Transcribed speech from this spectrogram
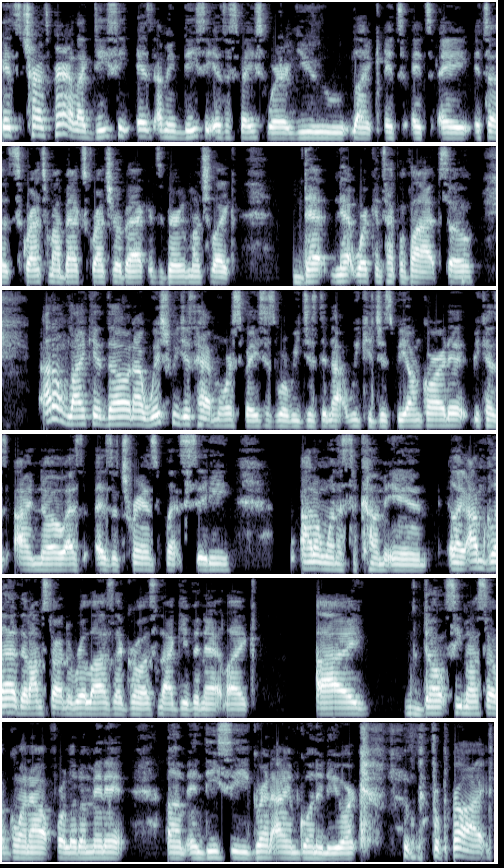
it's transparent. Like DC is, I mean, DC is a space where you like, it's, it's a, it's a scratch my back, scratch your back. It's very much like that networking type of vibe. So, I don't like it though, and I wish we just had more spaces where we just did not. We could just be unguarded because I know as as a transplant city, I don't want us to come in. Like I'm glad that I'm starting to realize that girl, it's not giving that. Like I don't see myself going out for a little minute um, in DC. Grant, I am going to New York for Pride.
